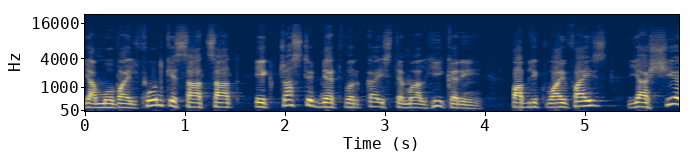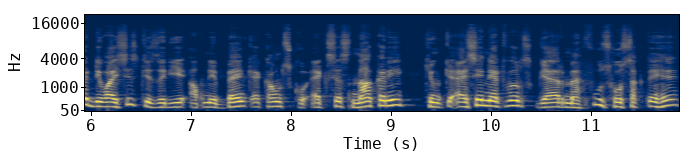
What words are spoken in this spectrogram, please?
या मोबाइल फ़ोन के साथ साथ एक ट्रस्टेड नेटवर्क का इस्तेमाल ही करें। पब्लिक वाईफाइज या शेयर डिवाइसेस के ज़रिए अपने बैंक अकाउंट्स को एक्सेस ना करें, क्योंकि ऐसे नेटवर्क्स गैर महफूज हो सकते हैं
